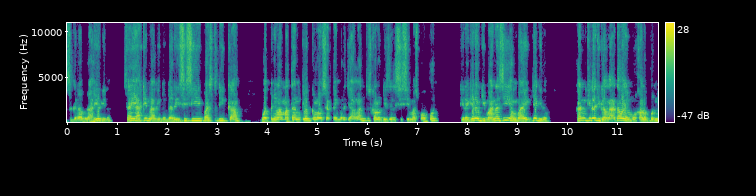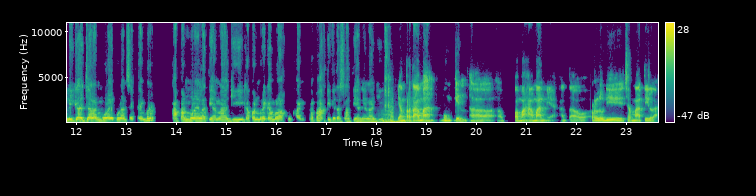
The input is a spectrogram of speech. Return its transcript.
segera berakhir gitu. Saya yakin lah gitu dari sisi Mas Dika buat penyelamatan klub kalau September jalan, terus kalau di sisi Mas Popon, kira-kira gimana sih yang baiknya gitu? kan kita juga nggak tahu ya kalaupun liga jalan mulai bulan September kapan mulai latihan lagi, kapan mereka melakukan apa aktivitas latihannya lagi? Yang pertama mungkin uh, pemahaman ya atau perlu dicermati lah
